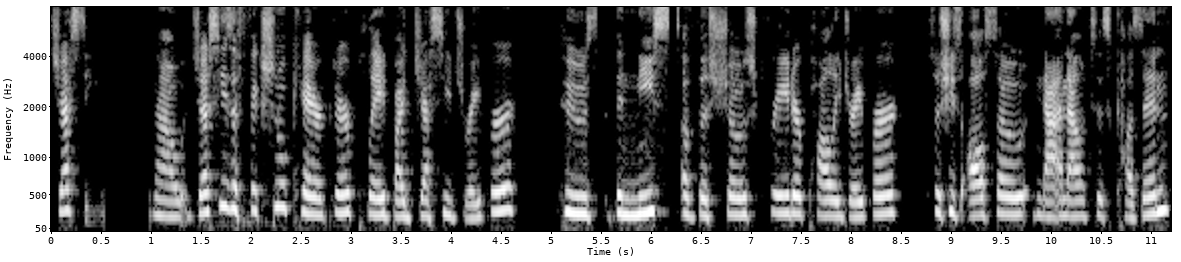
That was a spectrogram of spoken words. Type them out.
Jesse. Now, Jesse's a fictional character played by Jesse Draper, who's the niece of the show's creator, Polly Draper. So she's also Nat and Alex's cousin,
